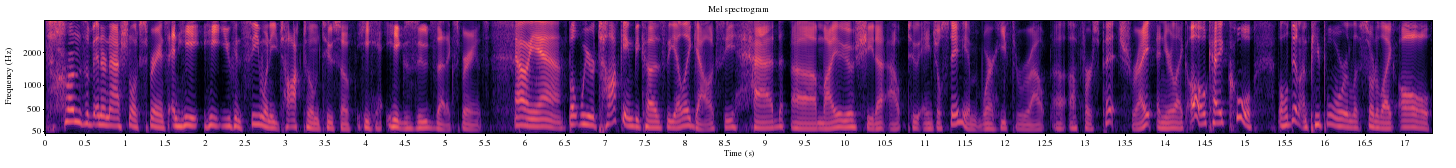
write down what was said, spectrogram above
Tons of international experience, and he he you can see when you talk to him too. So he he exudes that experience. Oh yeah, But we were talking because the LA Galaxy had uh, Maya Yoshida out to Angel Stadium where he threw out a, a first pitch, right? And you're like, oh, okay, cool. The whole deal. And people were sort of like, oh,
